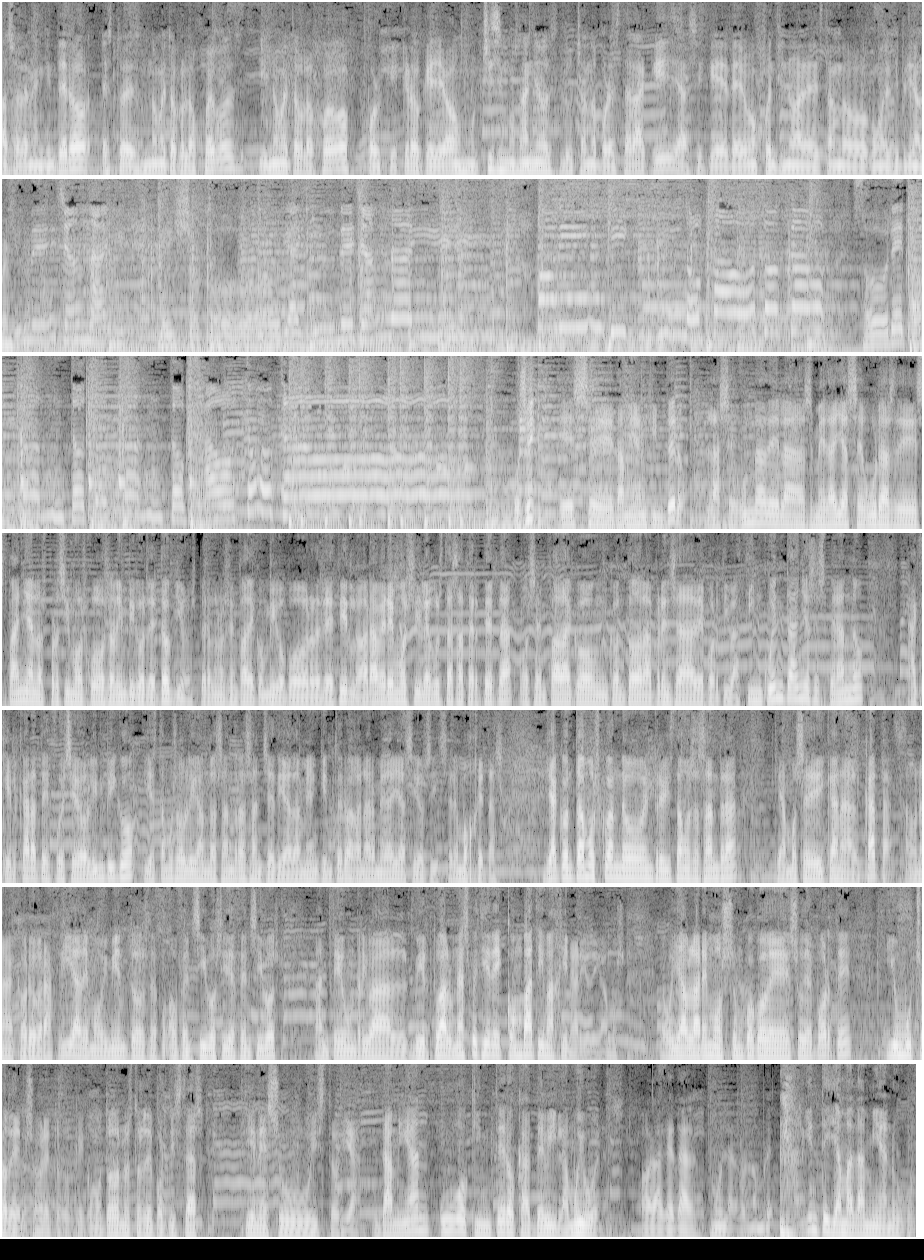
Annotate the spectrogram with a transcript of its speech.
Hola, soy Damián Quintero. Esto es No me toquen los juegos y no me toquen los juegos porque creo que llevamos muchísimos años luchando por estar aquí, así que debemos continuar estando como disciplina olímpica. Pues sí, es eh, Damián Quintero, la segunda de las medallas seguras de España en los próximos Juegos Olímpicos de Tokio. Espero que no se enfade conmigo por decirlo. Ahora veremos si le gusta esa certeza o se enfada con, con toda la prensa deportiva. 50 años esperando a que el karate fuese olímpico y estamos obligando a Sandra Sánchez y a Damián Quintero a ganar medallas sí o sí. Seremos jetas. Ya contamos cuando entrevistamos a Sandra que ambos se dedican al kata, a una coreografía de movimientos ofensivos y defensivos ante un rival virtual, una especie de combate imaginario, digamos. Hoy hablaremos un poco de su deporte y un mucho de él, sobre todo, que como todos nuestros deportistas tiene su historia. Damián Hugo Quintero Catdevila, muy buenas. Hola, ¿qué tal? Muy largo el nombre. ¿Alguien te llama Damián Hugo?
